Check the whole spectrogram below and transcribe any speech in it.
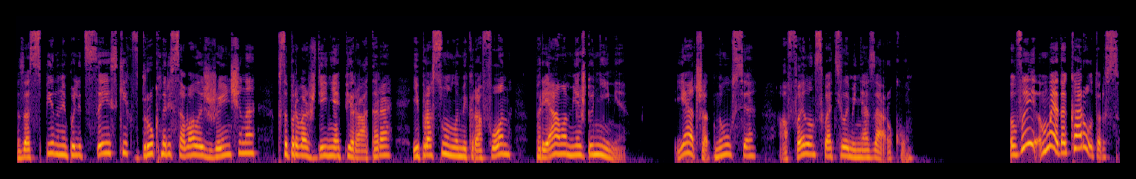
За спинами полицейских вдруг нарисовалась женщина в сопровождении оператора и просунула микрофон прямо между ними. Я отшатнулся, а Фэллон схватила меня за руку. «Вы Мэда Карутерс!»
